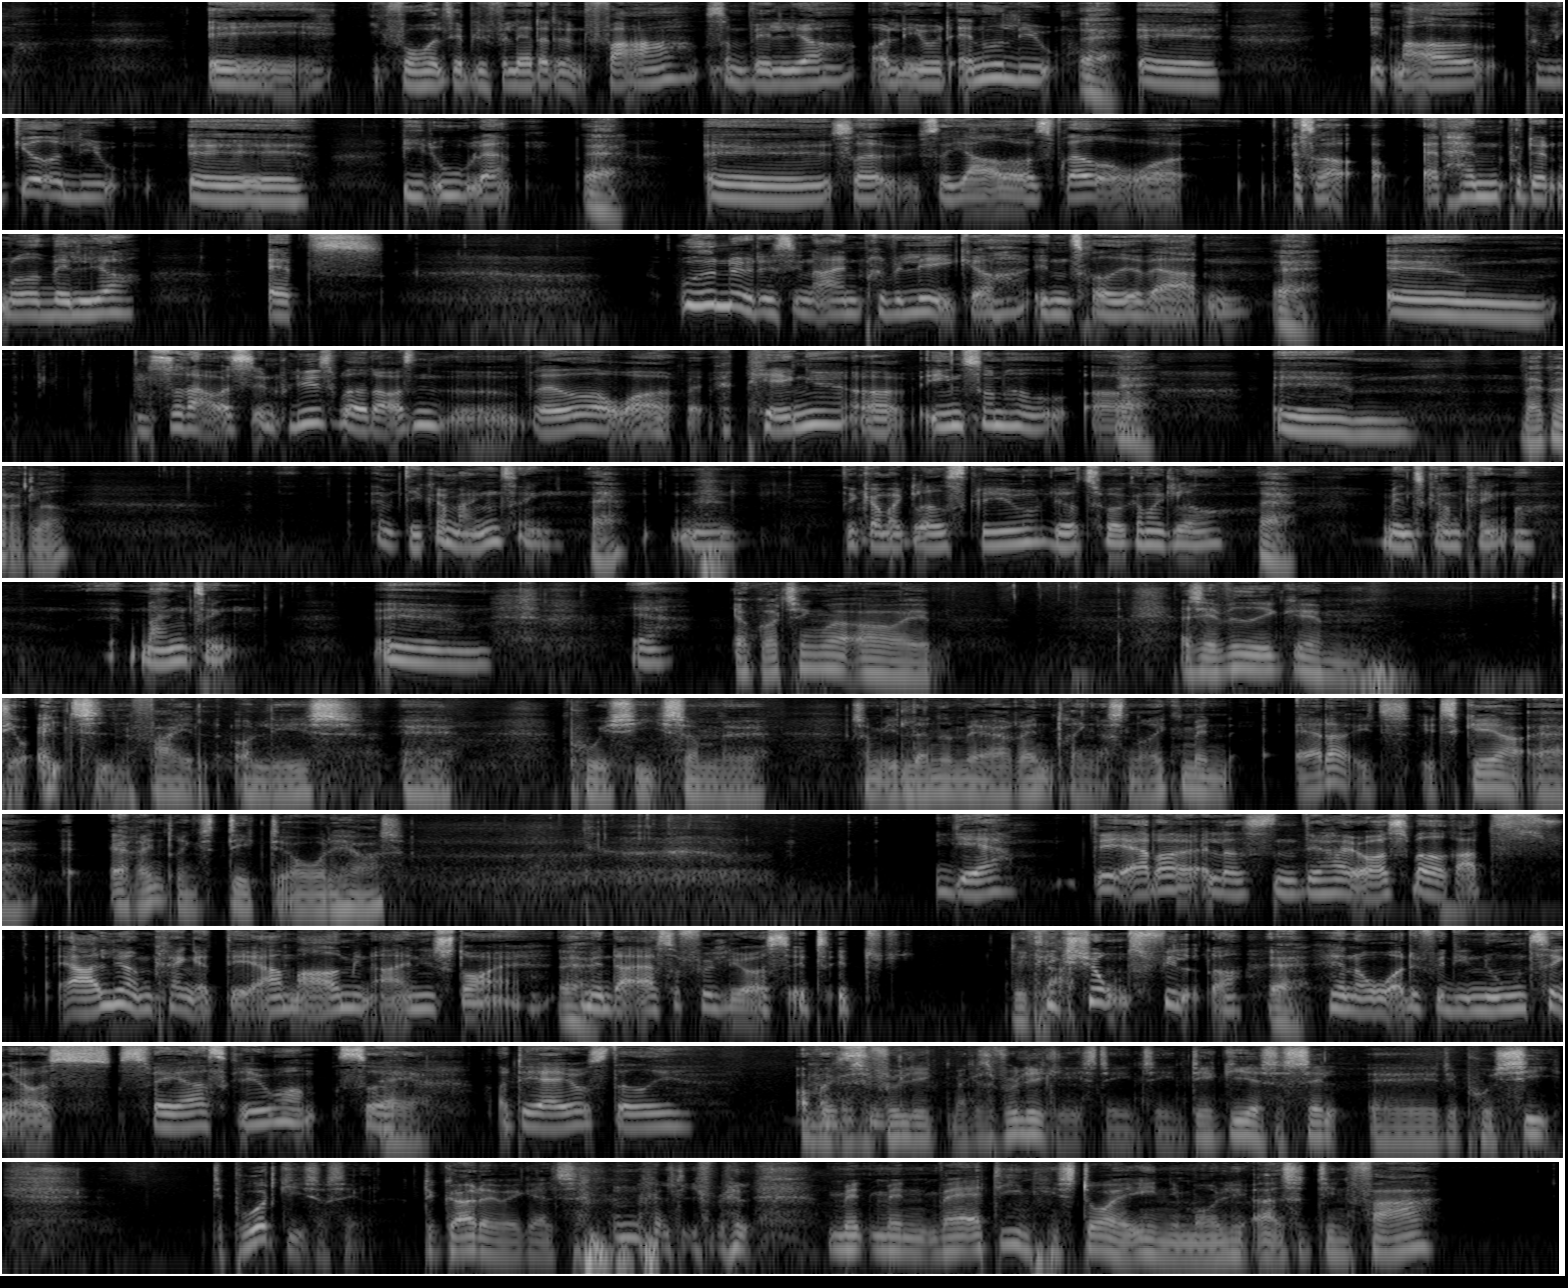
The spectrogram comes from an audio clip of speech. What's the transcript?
øh, i forhold til at blive forladt af den far, som vælger at leve et andet liv. Ja. Øh, et meget privilegeret liv øh, i et uland. Ja. Øh, så, så jeg er også vred over, altså, at han på den måde vælger at udnytte sine egne privilegier i den tredje verden. Ja. Øhm, så der er også en politisk vrede, der er også en vrede over penge og ensomhed. Og, ja. øhm, Hvad gør dig glad? Jamen, det gør mange ting. Ja. Mm. det gør mig glad at skrive. Litteratur gør mig glad. Ja. Mennesker omkring mig. Mange ting. Øh, ja. Jeg kunne godt tænke mig at... Øh, altså, jeg ved ikke... Øh, det er jo altid en fejl at læse øh, poesi som, øh, som et eller andet med erindring og sådan noget, ikke? Men er der et, et skær af erindringsdigte over det her også? Ja, det er der. Eller sådan, det har jo også været ret ærlig omkring, at det er meget min egen historie. Ja. Men der er selvfølgelig også et, et Det er fiktionsfilter Ja. hen over det, fordi nogle ting er også svære at skrive om. Så, Ja, ja. Og det er jo stadig... Og man kan, selvfølgelig ikke, man kan selvfølgelig ikke læse det en til en. Det giver sig selv. Øh, det er poesi. Det burde give sig selv. Det gør det jo ikke altid mm. alligevel. Men, men hvad er din historie egentlig, Molly? Altså, din far,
